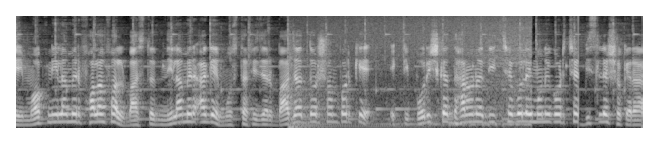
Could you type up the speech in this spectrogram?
এই মক নিলামের ফলাফল বাস্তব নিলামের আগে মুস্তাফিজের বাজার দর সম্পর্কে একটি পরিষ্কার ধারণা দিচ্ছে বলেই মনে করছে বিশ্লেষকেরা।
